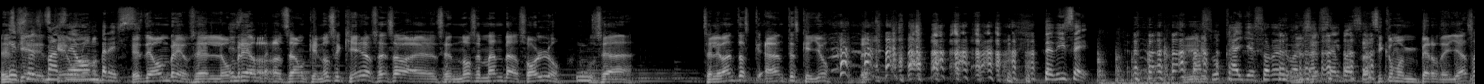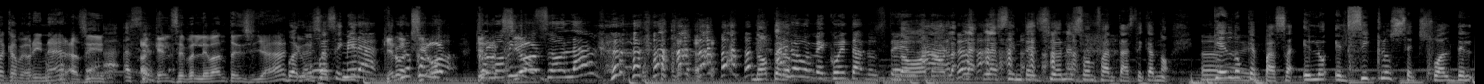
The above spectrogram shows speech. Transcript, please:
Eso que- es, más de uno- hombres. Es de hombre, o sea, el hombre, o sea, aunque no se quiera, o sea, esa- eh, se- no se manda solo. O sea, se levanta antes que yo. Te dice, Sí. azúcar y es hora de levantarse, algo así. Así como mi perro de ya sácame a orinar, así, Así. aquel se levanta y dice ya, Bueno, ¿qué eso? Pues mira, Quiero yo acción, como, quiero como vivo acción. sola, No, pero... Ahí luego me cuentan ustedes. No, no, la- la- las intenciones son fantásticas. No. ¿Qué es lo que pasa? El, el ciclo sexual del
